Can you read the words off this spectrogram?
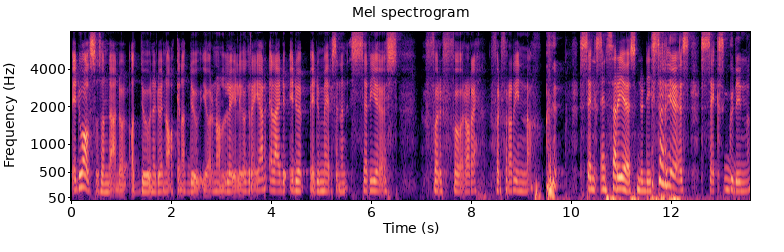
är du alltså sån där då att du när du är naken att du gör någon löjliga grejer, eller är du, är du, är du mer sen en seriös förförare, förförarinna? En, Sex, en seriös nudist. seriös sexgudinna.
